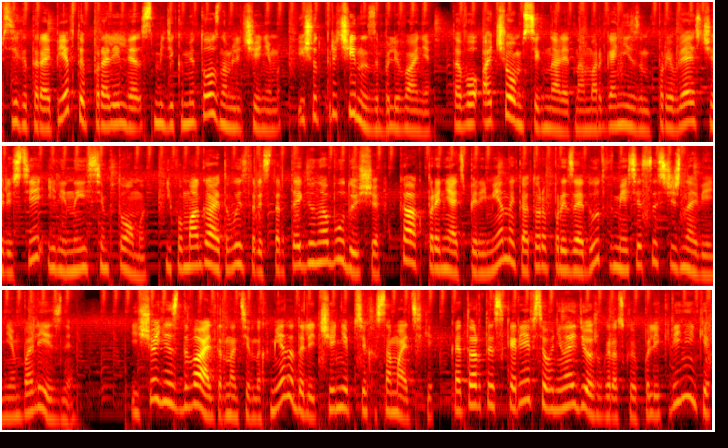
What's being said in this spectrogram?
Психотерапевты параллельно с медикаментозным лечением ищут причины заболевания, того, о чем сигналит нам организм, проявляясь через те или иные симптомы, и помогают выстроить стратегию на будущее, как принять перемены, которые произойдут вместе с исчезновением болезни. Еще есть два альтернативных метода лечения психосоматики, которые ты, скорее всего, не найдешь в городской поликлинике,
